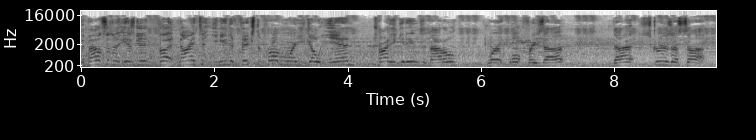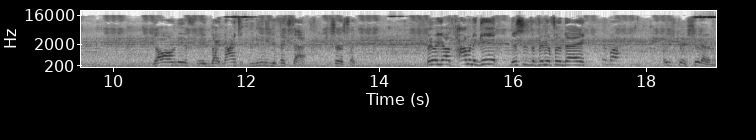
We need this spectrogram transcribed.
The battle system is good, but nine you need to fix the problem where you go in, try to get into battle where it won't freeze up. That screws us up. Y'all need to, like, Niantic, you do need to fix that. Seriously. But anyway, guys, I'm gonna get, this is the video for the day. Goodbye. Oh, you scared shit out of me.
